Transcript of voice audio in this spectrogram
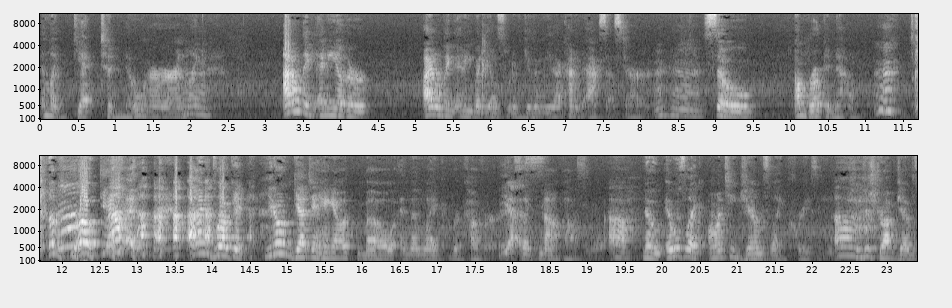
and like get to know her and like mm. I don't think any other I don't think anybody else would have given me that kind of access to her. So I'm broken now. I'm broken. I'm broken. You don't get to hang out with Mo and then like recover. Yes. It's like not possible. Ah, No, it was like Auntie gems like crazy. Ah. She just dropped gems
